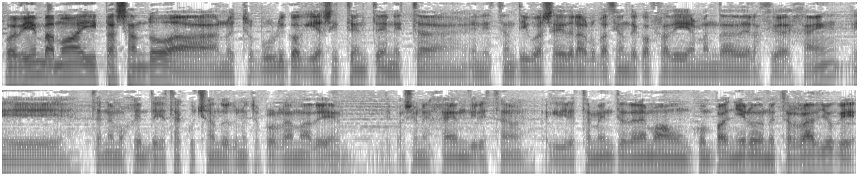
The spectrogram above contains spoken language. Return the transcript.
Pues bien, vamos a ir pasando a nuestro público aquí asistente en esta, en esta antigua sede de la agrupación de Cofradía y Hermandades de la ciudad de Jaén. Eh, tenemos gente que está escuchando nuestro programa de, de Pasiones Jaén directa, aquí directamente. Tenemos a un compañero de nuestra radio que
